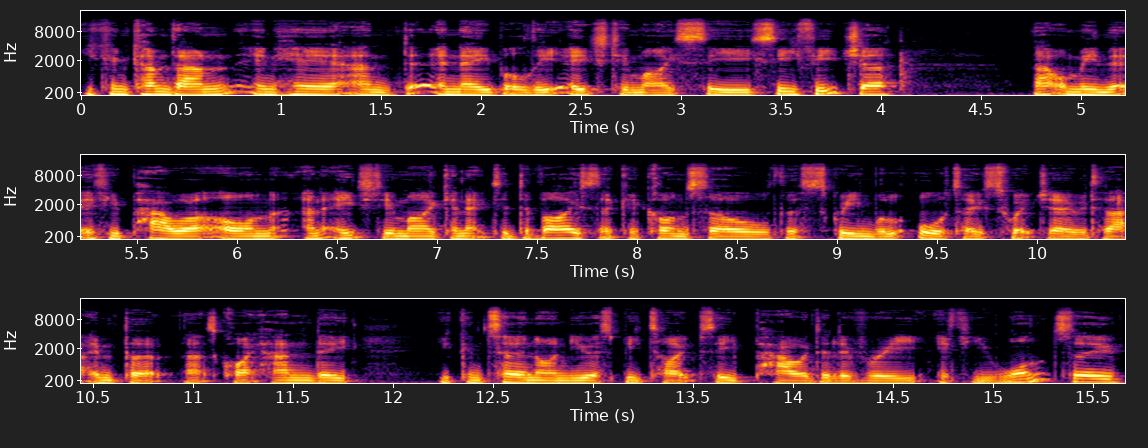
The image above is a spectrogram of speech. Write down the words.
You can come down in here and enable the HDMI CEC feature. That will mean that if you power on an HDMI connected device like a console, the screen will auto switch over to that input. That's quite handy. You can turn on USB Type-C power delivery if you want to.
